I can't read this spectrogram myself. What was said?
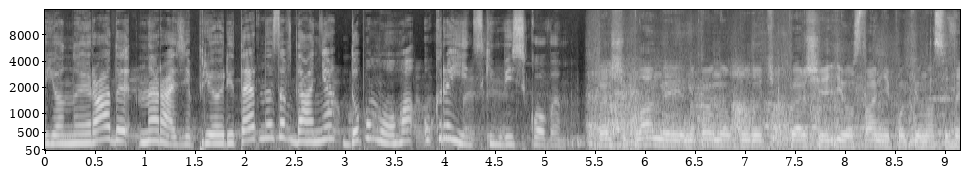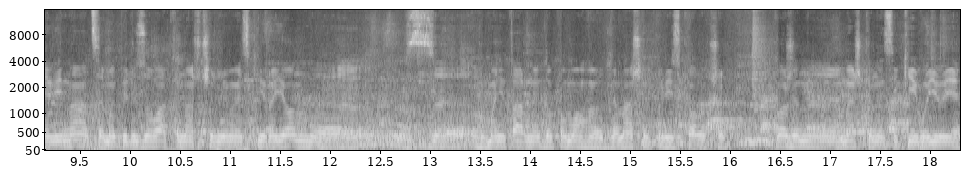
районної ради, наразі пріоритетне завдання допомога українським військовим. Перші плани, напевно, будуть перші і останні, поки у нас іде війна. Це мобілізувати наш Чернівецький район е, з гуманітарною допомогою для наших військових, щоб кожен е, мешканець, який воює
